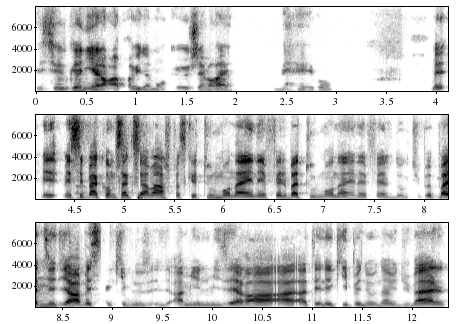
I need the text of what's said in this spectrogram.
essayer de gagner. Alors après, évidemment que j'aimerais, mais bon. Mais, mais, mais c'est pas comme ça que ça marche parce que tout le monde a NFL bat tout le monde à NFL. Donc tu peux pas te mmh. dire ah ben cette équipe nous a mis une misère à, à, telle équipe et nous on a eu du mal.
